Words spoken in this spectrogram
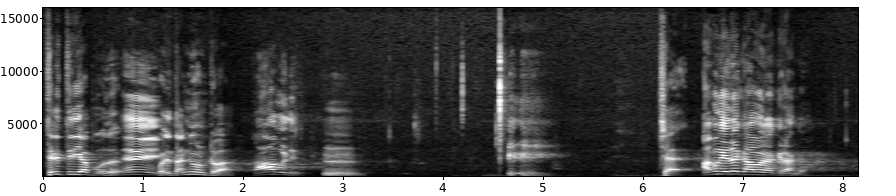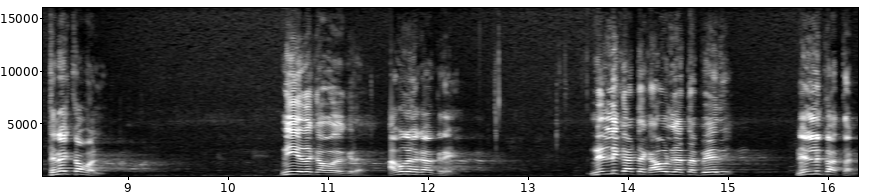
திரு திரியா போகுது. கொஞ்சம் தண்ணி விட்டு வா. காவல். ம். சே அவங்க எதை காவ காக்குறாங்க? திணைக்காவல். நீ எதை காவ காக்குற? அவங்களை காக்குறேன். நெல்லு காட்ட காவல் காத்தா பேரு? நெல்லு காத்தன்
